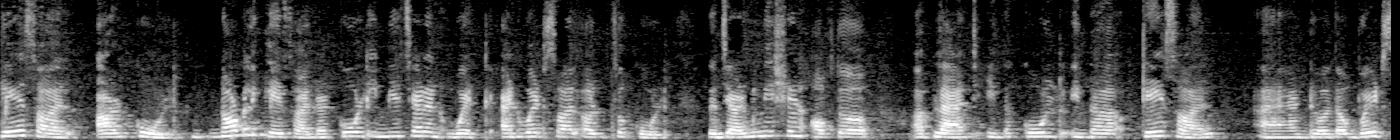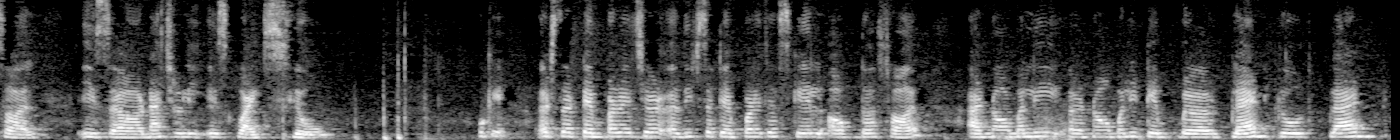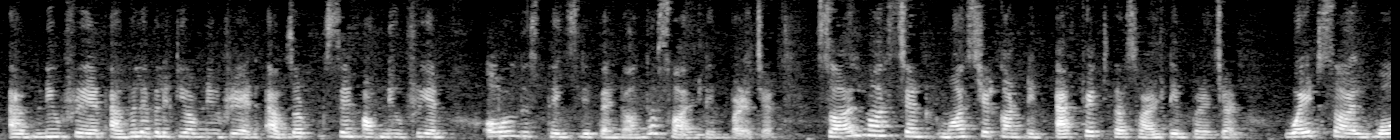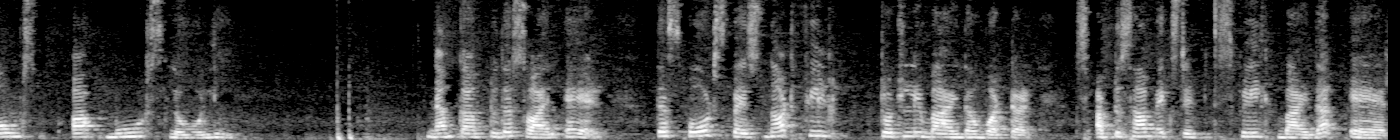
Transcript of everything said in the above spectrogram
Clay soil are cold. Normally clay soil are cold in nature and wet and wet soil also cold. The germination of the uh, plant in the cold in the clay soil and uh, the wet soil is uh, naturally is quite slow okay it's the temperature uh, is the temperature scale of the soil and normally uh, normally uh, plant growth plant nutrient availability of nutrient absorption of nutrient all these things depend on the soil temperature soil moisture moisture content affects the soil temperature wet soil warms up more slowly now come to the soil air. The spore space not filled totally by the water. Up to some extent it is filled by the air.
